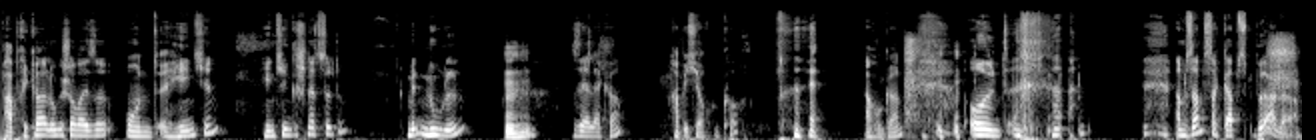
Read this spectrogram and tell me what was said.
Paprika logischerweise und äh, Hähnchen, Hähnchen geschnetzeltem mit Nudeln, Mhm. sehr lecker, habe ich auch gekocht. Arrogant. Und am Samstag gab's Burger.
